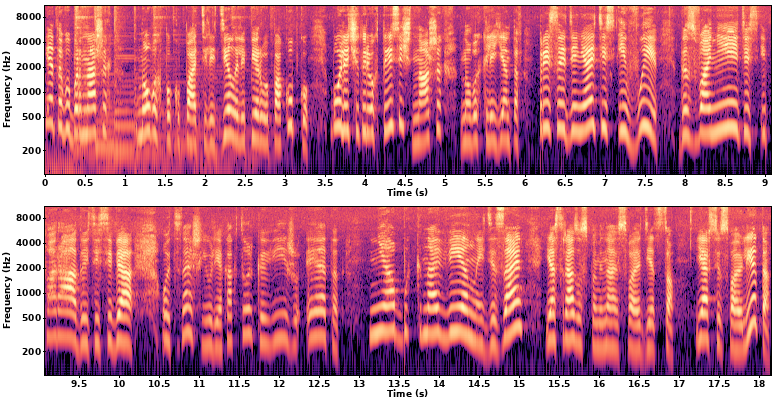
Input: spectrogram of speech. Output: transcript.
и это выбор наших новых покупателей. Делали первую покупку более 4 тысяч наших новых клиентов. Присоединяйтесь и вы, дозвонитесь и порадуйте себя. Ты знаешь, Юлия, как только вижу этот необыкновенный дизайн, я сразу вспоминаю свое детство. Я все свое лето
